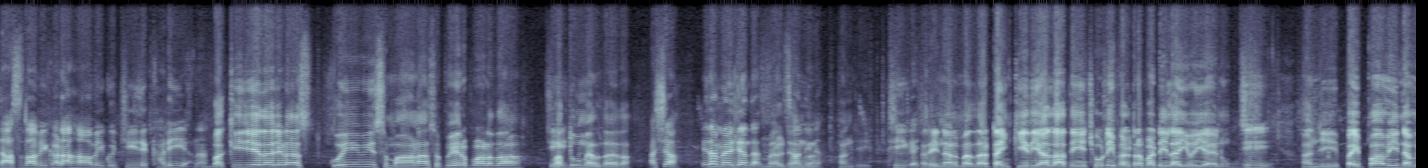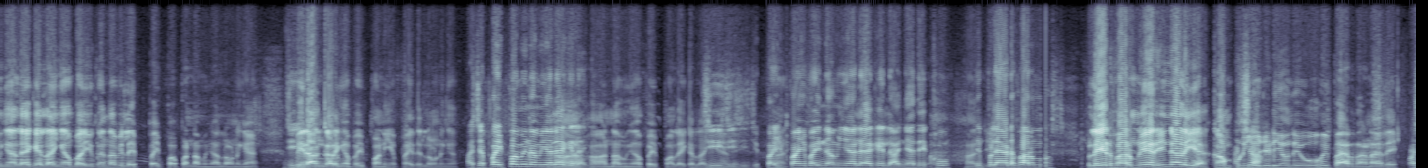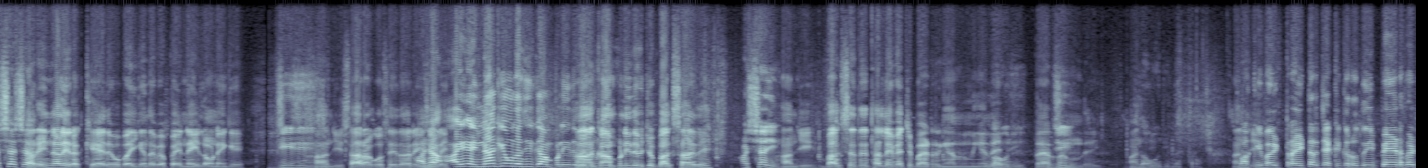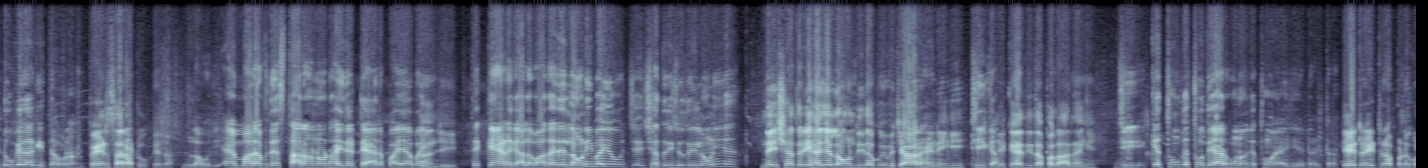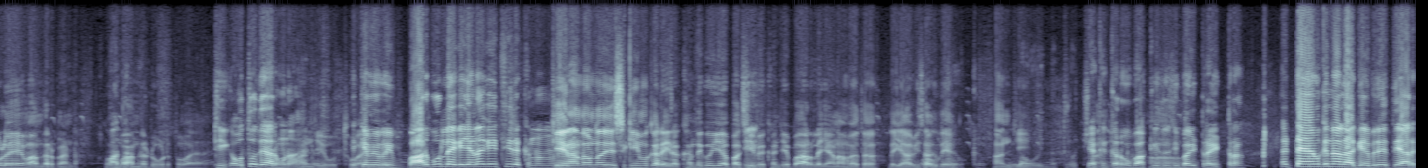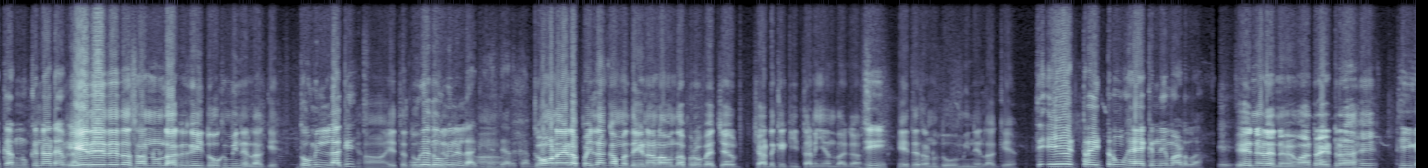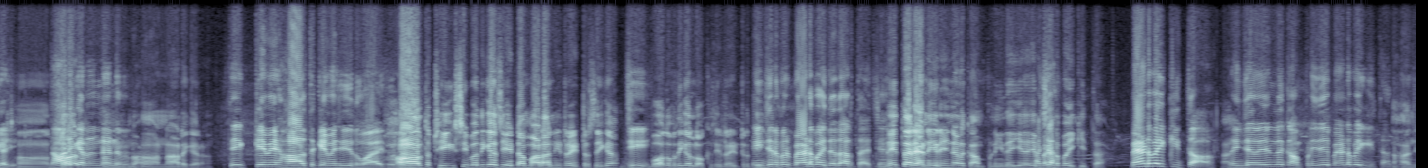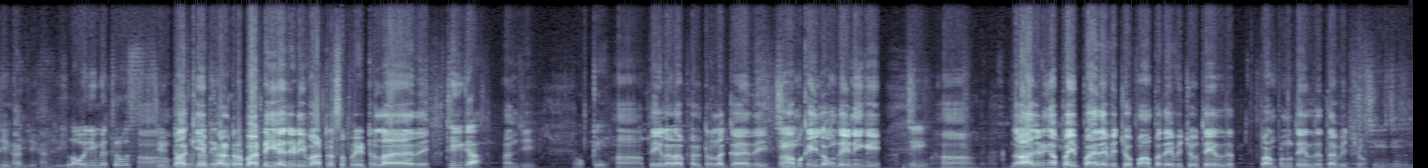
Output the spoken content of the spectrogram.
ਦੱਸਦਾ ਵੀ ਖੜਾ ਹਾਂ ਵੀ ਕੋਈ ਚੀਜ਼ ਖੜੀ ਆ ਨਾ। ਬਾਕੀ ਜੀ ਇਹਦਾ ਜਿਹੜਾ ਕੋਈ ਵੀ ਸਮਾਨ ਆ ਸਪੇਅਰ ਪਾਰਟ ਦਾ ਵਾਧੂ ਮਿਲਦਾ ਇਹਦਾ। ਅੱਛਾ ਇਹਦਾ ਮਿਲ ਜਾਂਦਾ ਮਿਲ ਆਸਾਨੀ ਜਾਂਦਾ ਨਾਲ। ਹਾਂਜੀ। ਠੀਕ ਹੈ ਜੀ। ਰੀਨਲ ਮਿਲਦਾ ਟੈਂਕੀ ਦੀ ਆ ਲਾਤੀ ਛੋਟੀ ਫਿਲਟਰ ਬਾਡੀ ਲਾਈ ਹੋਈ ਆ ਇਹਨੂੰ। ਜੀ। ਹਾਂਜੀ ਪਾਈਪਾਂ ਵੀ ਨਵੀਆਂ ਲੈ ਕੇ ਲਾਈਆਂ। ਬਾਈ ਉਹ ਕਹਿੰਦਾ ਵੀ ਲੈ ਪਾਈਪਾਂ ਆਪਾਂ ਨਵੀਆਂ ਲਾਉਣੀਆਂ। ਵੀ ਰੰਗ ਵਾਲੀਆਂ ਪਾਈਪਾਂ ਨਹੀਂ ਆਪਾਂ ਇਹਦੇ ਲਾਉਣੀਆਂ। ਅੱਛਾ ਪਾਈਪਾਂ ਵੀ ਨਵੀਆਂ ਲੈ ਕੇ ਹਾਂ, ਲਾਈਆਂ। ਹਾਂ ਨਵੀਆਂ ਪਾਈਪਾਂ ਲੈ ਕੇ ਲਾਈਆਂ ਜੀ ਜੀ ਜੀ ਪਾਈਪਾਂ ਹੀ ਬਾਈ ਨਵੀਆਂ ਲਿਆ ਕੇ ਲਾਈਆਂ ਦੇਖੋ। ਤੇ ਪਲੇਟਫਾਰਮ? ਪਲੇਟਫਾਰਮ ਨਹੀਂ ਰੀਨਲ ਹੀ ਆ। ਕੰਪਨੀ ਜੋ ਜਿਹੜੀ ਆਉਂਦੀ ਉਹੀ ਪੈਰਦਾਨਾ ਇਹਦੇ। ਅੱਛਾ ਅੱਛਾ। ਰੀਨਲ ਹੀ ਰੱਖਿਆ ਇਹਦੇ ਉਹ ਬਾਈ ਕਹਿੰਦਾ ਵੀ ਆਪਾਂ ਇਹ ਨਹੀਂ ਲਾਉਣੇਗੇ। ਜੀ ਜੀ ਹਾਂਜੀ ਸਾਰਾ ਕੁਝ ਇਹਦਾ ਅੱਛਾ ਰੀਨਲ ਆ- ਇੰਨਾ ਕਿਉਂ ਹੁੰਦਾ ਸੀ ਕੰਪਨੀ ਦੇ ਹਾਂ ਵਿੱਚ ਕੰਪਨੀ ਦੇ ਵਿੱਚੋਂ ਬਕਸਾ ਇਹਦੇ। ਅੱਛਾ ਜੀ। ਹਾਂਜੀ ਬਕਸੇ ਦੇ ਥੱਲੇ ਵਿੱਚ ਬੈਟਰੀਆਂ ਹੁੰਦੀਆਂ ਨੇ ਜੀ। ਹੁੰਦੇ ਜੀ। ਲਓ ਜੀ ਮਿੱਤਰੋ। ਬਾਕੀ ਬਾਈ ਟਰੈਕਟਰ ਚੈੱਕ ਕਰੋ ਤੁਸੀਂ ਪੇਂਟ ਫਿਰ ਟੂਕੇ ਦਾ ਕੀਤਾ ਹੋਣਾ। ਪੇਂਟ ਸਾਰਾ ਟੂਕੇ ਦਾ। ਲਓ ਜੀ ਐਮ ਆਰ ਐਫ ਦੇ 1728 ਦੇ ਟਾਇਰ ਪਾਏ ਆ ਬਾਈ। ਹਾਂਜੀ। ਤੇ ਘੈਂਟ ਗੱਲਬਾਤ ਆ ਇਹਦੇ ਲਾਉਣੀ ਬਾਈ ਉਹ ਛਤਰੀ ਛੁਤਰੀ ਲਾਉਣੀ ਆ? ਨਹੀਂ ਛਤਰੀ ਹਜੇ ਲਾਉਣ ਦੀ ਤਾਂ ਕੋਈ ਵਿਚਾਰ ਹੈ ਨਹੀਂਗੀ। ਜੇ ਕਹਿਤੀ ਤਾਂ ਆਪਾਂ ਲਾ ਦਾਂਗੇ ਜੀ ਕਿੱਥੋਂ ਕਿੱਥੋਂ ਤਿਆਰ ਹੋਣਾ ਕਿੱਥੋਂ ਆਇਆ ਜੀ ਇਹ ਟਰੈਕਟਰ? ਇਹ ਟਰੈਕਟਰ ਆਪਣੇ ਕੋਲੇ ਵਾਂਦਰ ਪਿੰਡ ਵਾਂਦਰ ਰੋਡ ਤੋਂ ਆਇਆ ਹੈ ਠੀਕ ਆ ਉੱਥੋਂ ਤਿਆਰ ਹੋਣਾ ਹੈ। ਹਾਂਜੀ ਉੱਥੋਂ ਤੇ ਕਿਵੇਂ ਬਈ ਬਾਹਰ ਬੂਰ ਲੈ ਕੇ ਜਾਣਾ ਕਿ ਇੱਥੇ ਹੀ ਰੱਖਣਾ ਉਹਨਾਂ ਕੇਰਾਂ ਦਾ ਉਹਨਾਂ ਦੀ ਸਕੀਮ ਘਰੇ ਰੱਖਣ ਦੀ ਕੋਈ ਆ ਬਾਕੀ ਵੇਖਣ ਜੇ ਬਾਹਰ ਲਿਜਾਣਾ ਹੋਇਆ ਤਾਂ ਲਿਜਾ ਵੀ ਸਕਦੇ ਆ। ਹਾਂਜੀ। ਲਓ ਜੀ ਮਿੱਤਰੋ ਚੈੱਕ ਕਰੋ ਬਾਕੀ ਤੁਸੀਂ ਬਾਈ ਟਰੈਕਟਰ। ਤੇ ਟਾਈਮ ਕਿੰਨਾ ਲੱਗ ਗਿਆ ਵੀਰੇ? ਤਿਆਰ ਕਰਨ ਨੂੰ ਕਿੰਨਾ ਟਾਈਮ ਲੱਗ ਇਹਦੇ ਤੇ ਤਾਂ ਸਾਨੂੰ ਲੱਗ ਗਈ 2 ਮਹੀਨੇ ਲੱਗ। ਗਏ 2 ਮਹੀਨੇ ਲੱਗੇ? ਹਾਂ ਇਹ ਤੇ ਪੂਰੇ 2 ਮਹੀਨੇ ਲੱਗ ਗਏ ਤਿਆਰ ਕਰਨ। ਕੌਣ ਆ ਜਿਹੜਾ ਪਹਿਲਾਂ ਕੰਮ ਦੇਣ ਵਾਲਾ ਆਉਂਦਾ ਫਿਰ ਉਹ ਵਿੱਚ ਛੱਡ ਕੇ ਕੀਤਾ ਨਹੀਂ ਜਾਂਦਾਗਾ। ਜੀ। ਇਹ ਤੇ ਸਾਨੂੰ 2 ਮਹੀਨੇ ਲੱਗ ਗਏ ਤੇ ਇਹ ਟਰੈਕਟਰ ਨੂੰ ਹੈ ਕਿੰਨੇ ਮਾਡਲ ਆ? ਇਹ? ਇਹ 99 ਵਾਂ ਟਰੈਕਟਰ ਆ ਇਹ। ਠੀਕ ਆ ਜੀ। ਹਾਂ ਨਾੜ ਸਾ- ਕਰਨ ਨੇ ਨਵੇਂ ਮਾਡਲ। ਹਾਂ ਨਾੜ ਕਰਾਂ ਤੇ ਕਿਵੇਂ ਹਾਲਤ ਕਿਵੇਂ ਸੀ ਜਦੋਂ ਆਏ ਸੀ? ਹਾਲਤ ਠੀਕ ਸੀ ਵਧੀਆ ਸੀ ਏਡਾ ਮਾੜਾ ਨਹੀਂ ਟਰੈਕਟਰ ਸੀਗਾ। ਬਹੁਤ ਵਧੀਆ ਲੁੱਕ ਸੀ ਟਰੈਕਟਰ ਦੀ। ਇੰਜਨ ਫਿਰ 65 ਬਾਈ ਦਾ ਧਰਤਾ ਇਹ ਚ। ਨਹੀਂ ਧਰਿਆ ਨਹੀਂ ਰੀਜਨਲ ਕੰਪਨੀ ਦਾ ਹੀ ਆ ਇਹ 65 ਬਾਈ ਕੀਤਾ। 65 ਬਾਈ ਕੀਤਾ। ਇੰਜਨ ਰੀਜਨਲ ਕੰਪਨੀ ਦੇ 65 ਬਾਈ ਕੀਤਾ। ਹਾਂਜੀ ਹਾਂਜੀ ਹਾਂਜੀ। ਲਓ ਜੀ ਮਿੱਤਰੋ ਹਾਂ ਸੀਟਾਂ ਬਾਕੀ ਫਿਲਟਰ ਬਾਡੀ ਆ ਜਿਹੜੀ ਵਾਟਰ ਸਪਰੇਟਰ ਲਾਇਆ ਇਹਦੇ। ਠੀਕ ਆ। ਹਾਂਜੀ। ਓਕੇ। ਹਾਂ ਤੇਲ ਵਾਲਾ ਫਿਲਟਰ ਲੱਗਾ ਇਹਦੇ। ਆਮ ਕਈ ਲਾਉਂਦੇ ਨਹੀਂਗੇ ਜੀ। ਹਾਂ ਆ ਜਿਹੜੀਆਂ ਪਾਈਪਾਂ ਇਹਦੇ ਵਿੱਚੋਂ ਪੰਪ ਦੇ ਵਿੱਚੋਂ ਤੇਲ ਪੰਪ ਨੂੰ ਤੇਲ ਦਿੱਤਾ ਵਿੱਚੋਂ। ਜੀ ਜੀ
